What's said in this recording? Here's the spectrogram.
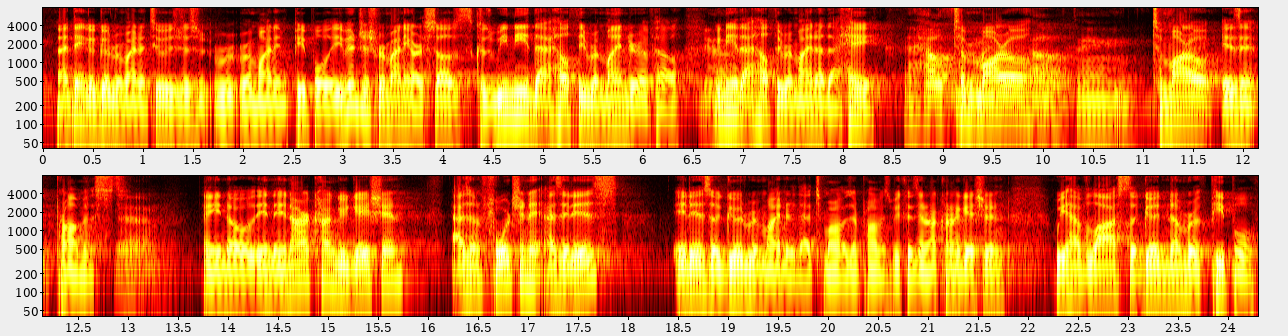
I think a good reminder too is just r- reminding people, even just reminding ourselves, because we need that healthy reminder of hell. Yeah. We need that healthy reminder that hey, The Tomorrow- dang. tomorrow isn't promised. Yeah. And you know, in, in our congregation, as unfortunate as it is, it is a good reminder that tomorrow isn't promised because in our congregation, we have lost a good number of people,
